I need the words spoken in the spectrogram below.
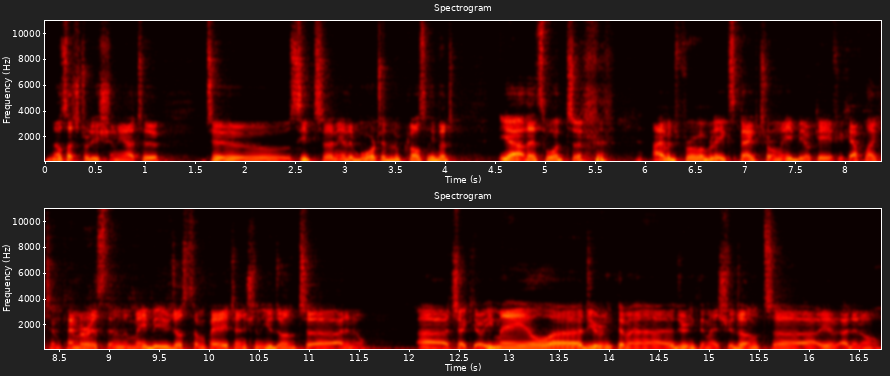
not such tradition, yeah, to to sit uh, near the board and look closely. But yeah, that's what uh, I would probably expect. Or maybe, okay, if you have like ten cameras, then maybe you just don't pay attention. You don't, I don't know uh, check your email uh, during the during the match. You don't, uh, I don't know,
